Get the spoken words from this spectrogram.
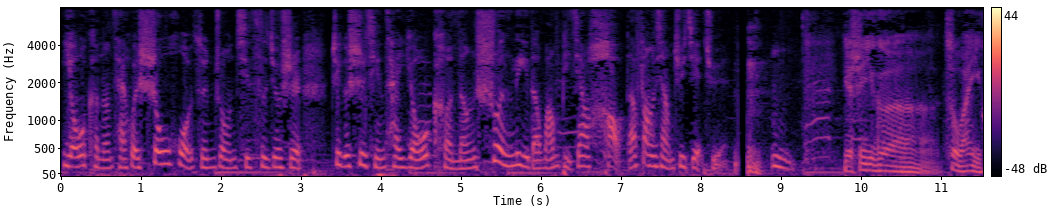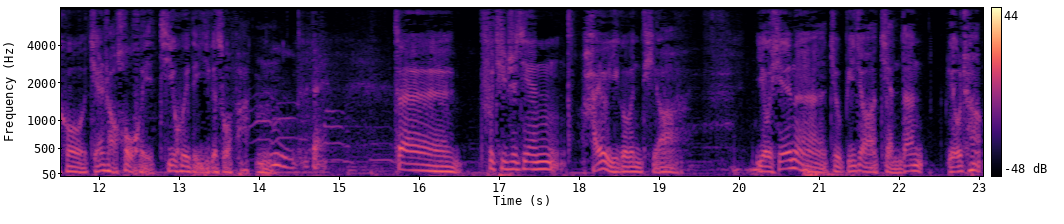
有可能才会收获尊重；其次，就是这个事情才有可能顺利的往比较好的方向去解决。嗯也是一个做完以后减少后悔机会的一个做法。嗯，嗯，对，在夫妻之间还有一个问题啊，有些呢就比较简单流畅，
